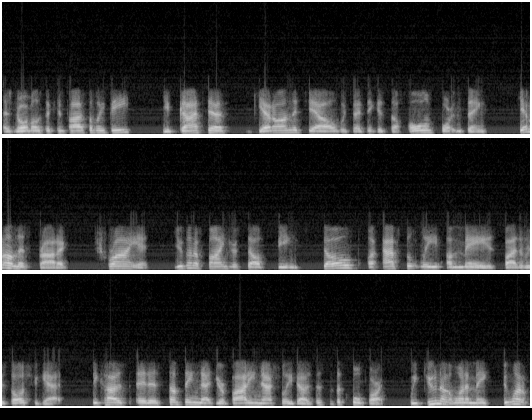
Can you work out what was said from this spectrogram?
as normal as it can possibly be. You got to get on the gel, which I think is the whole important thing. Get on this product, try it. You're going to find yourself being so uh, absolutely amazed by the results you get because it is something that your body naturally does. This is the cool part. We do not want to make, do want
